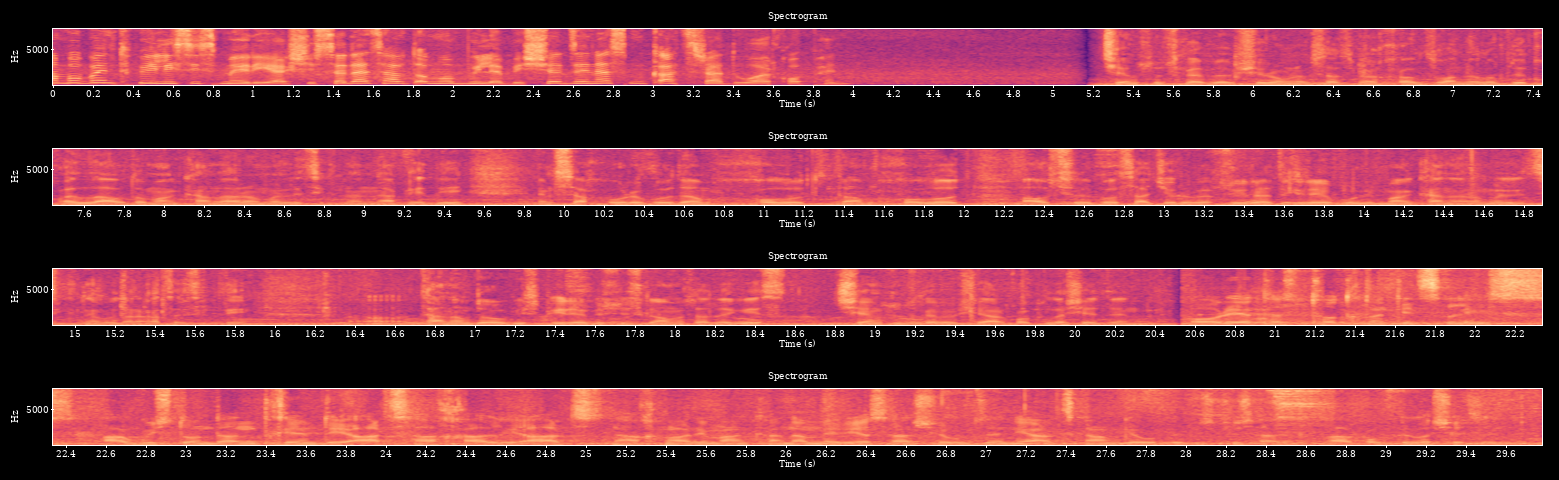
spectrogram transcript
ამბობენ თბილისის მერიაში, სადაც ავტომობილების შეძენას მკაცრად უარყოფენ. ჩემს უწყებებში, რომლებსაც მე ხელმძღვანელობდი, ყველა ავტომანქანა, რომელიც იქნა ნაყიდი, ემსახურებოდა მხოლოდ და მხოლოდ აუცილებელ საჭიროებებს. ვირადგირებული მანქანა, რომელიც იქნებოდა რაღაცა ისეთი თანამდებობის პირებისთვის გამოსადეგის, ჩემს უცხებებში არ ყოფილა შეძენილი. 2014 წლის აგვისტოდან დღემდე არც ახალი, არც ნახმარი მანქანა მერიას არ შეუძენია, არც გამგეობებისთვის არ ყოფილა შეძენილი.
